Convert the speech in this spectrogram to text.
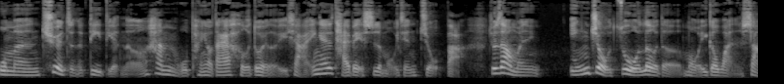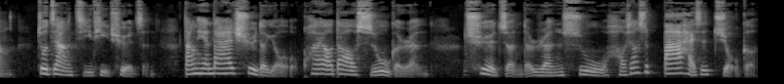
我们确诊的地点呢，和我朋友大概核对了一下，应该是台北市的某一间酒吧。就在我们饮酒作乐的某一个晚上，就这样集体确诊。当天大概去的有快要到十五个人，确诊的人数好像是八还是九个。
